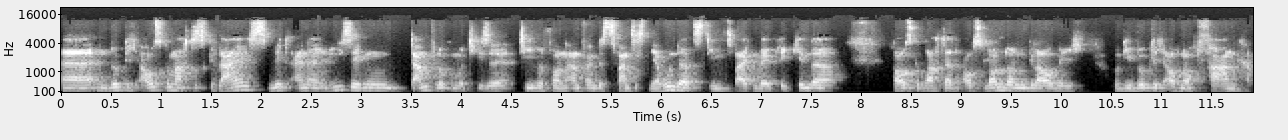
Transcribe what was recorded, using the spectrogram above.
äh, ein wirklich ausgemachtes Gleis mit einer riesigen Dampflokomotive von Anfang des 20. Jahrhunderts, die im Zweiten Weltkrieg Kinder rausgebracht hat, aus London, glaube ich, und die wirklich auch noch fahren kann.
